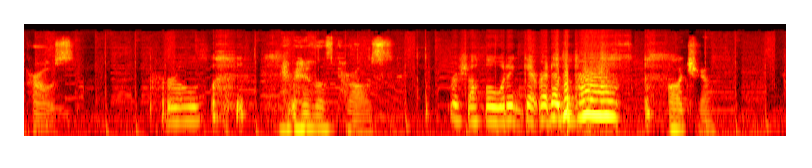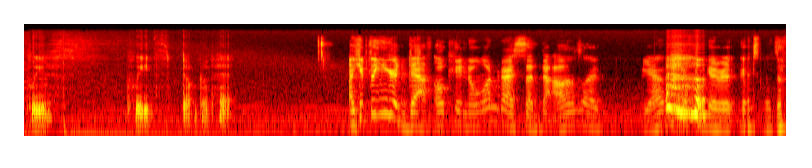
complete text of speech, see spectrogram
pearls? Pearls. Get rid of those pearls. Reshuffle wouldn't get rid of the pearls. Oh, true. Please. Please, don't hit. I keep thinking you're death. Okay, no wonder I said that. I was like, Yeah, but if you get rid, gets, rid of,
